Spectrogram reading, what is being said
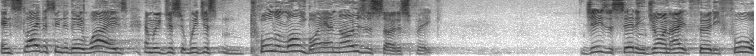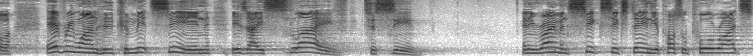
enslave us into their ways, and we just we're just pulled along by our noses, so to speak. Jesus said in John 8 34, everyone who commits sin is a slave to sin. And in Romans 6 16, the Apostle Paul writes,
